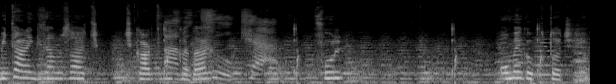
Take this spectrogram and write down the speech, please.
Bir tane gizemli saat çık- çıkartana kadar full omega kutu açacağım.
